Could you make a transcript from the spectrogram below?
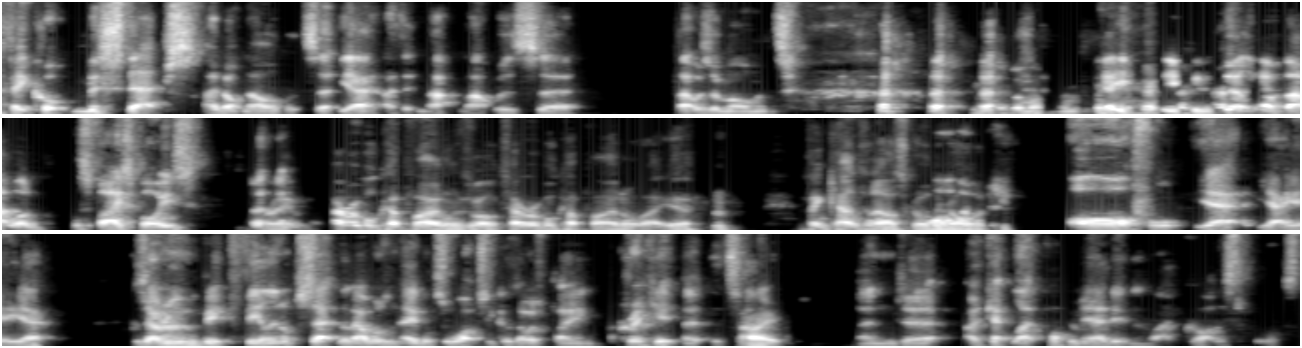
FA Cup missteps. I don't know, but uh, yeah, I think that that was uh, that was a moment. yeah, you can certainly have that one. The Spice Boys. Brilliant. Terrible cup final as well. Terrible cup final that year. I think Cantona scored the Oh, goal. Awful. Yeah, yeah, yeah, yeah. Because I remember feeling upset that I wasn't able to watch it because I was playing cricket at the time. Right. And uh, I kept like popping my head in and like, God, this looks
